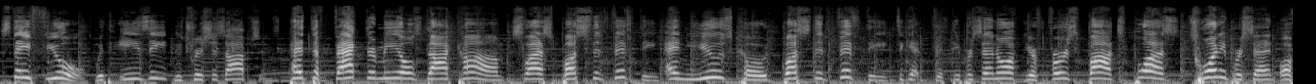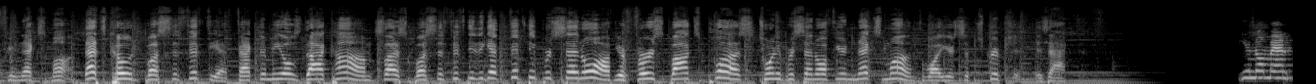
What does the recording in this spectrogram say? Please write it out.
Stay fueled with easy, nutritious options. Head to factormeals.com slash busted50 and use code busted50 to get 50% off your first box plus 20% off your next month. That's code busted50 at factormeals.com slash busted50 to get 50% off your first box plus 20% off your next month while your subscription is active. You know, man,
